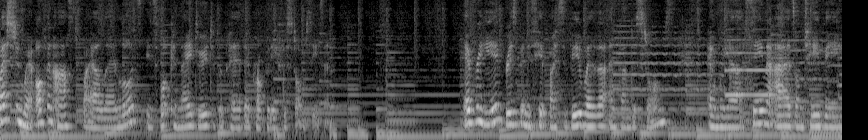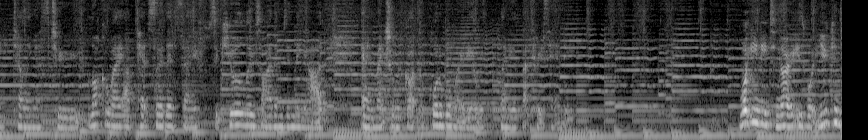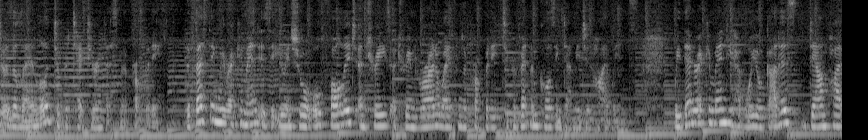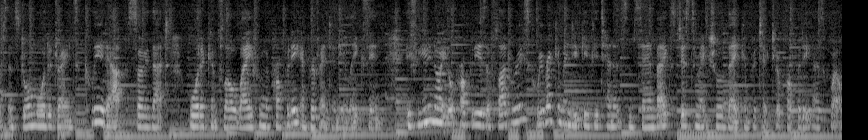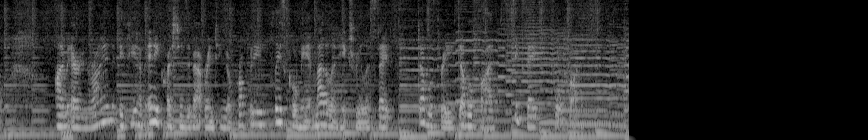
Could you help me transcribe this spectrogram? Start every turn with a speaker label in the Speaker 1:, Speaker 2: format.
Speaker 1: question we're often asked by our landlords is what can they do to prepare their property for storm season? Every year Brisbane is hit by severe weather and thunderstorms and we are seeing the ads on TV telling us to lock away our pets so they're safe, secure loose items in the yard and make sure we've got a portable radio with plenty of batteries handy. What you need to know is what you can do as a landlord to protect your investment property. The first thing we recommend is that you ensure all foliage and trees are trimmed right away from the property to prevent them causing damage in high winds. We then recommend you have all your gutters, downpipes and stormwater drains cleared out so that water can flow away from the property and prevent any leaks in. If you know your property is a flood risk, we recommend you give your tenants some sandbags just to make sure they can protect your property as well. I'm Erin Ryan. If you have any questions about renting your property, please call me at Madeline Hicks Real Estate, 3355 6845.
